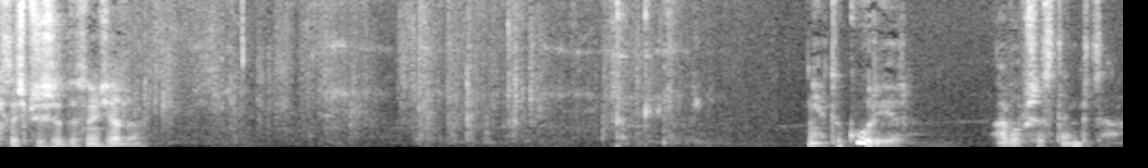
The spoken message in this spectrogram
Ktoś przyszedł do sąsiada. Nie, to kurier. Albo przestępca.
